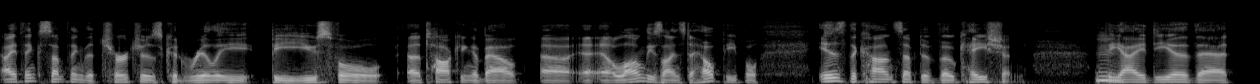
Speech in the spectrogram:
I think something that churches could really be useful uh, talking about uh, along these lines to help people is the concept of vocation. The idea that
